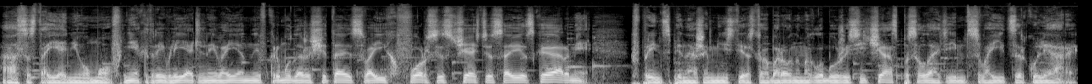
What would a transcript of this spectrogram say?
а о состоянии умов. Некоторые влиятельные военные в Крыму даже считают своих форсис частью советской армии. В принципе, наше Министерство обороны могло бы уже сейчас посылать им свои циркуляры.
